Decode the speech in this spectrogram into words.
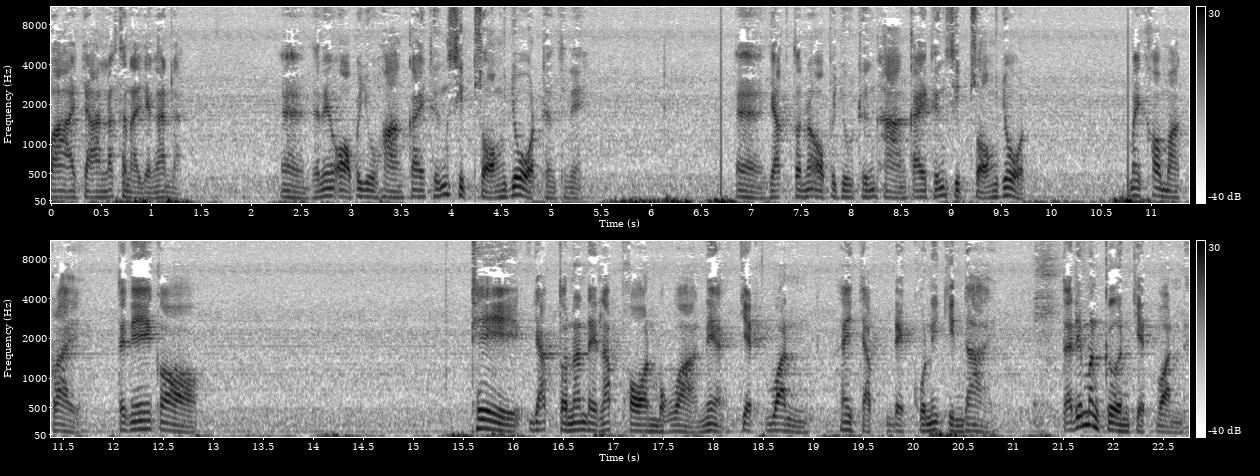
บาอาจารย์ลักษณะอย่างนั้นแหละแต่นี้ออกไปอยู่ห่างไกลถึงสิบสองโยชน์ทันทีนี่ยักษ์ตอนนั้นออกไปอยู่ถึงห่างไกลถึงสิบสองโยชน์ ไม่เข้ามาใกล้แต่นี้ก็ ที่ยักษ์ตอนนั้นได้รับพรบอกว่า เนี่ยเจ็ดวันให้จับเด็กคนนี้กินได้ แต่ที่มันเกินเจ็ดวันเล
